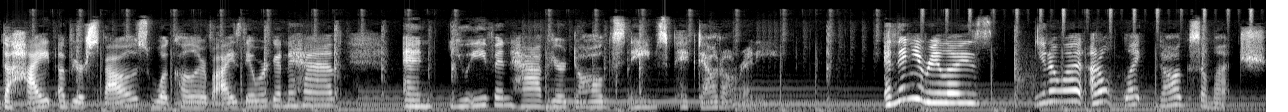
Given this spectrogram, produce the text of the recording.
the height of your spouse, what color of eyes they were going to have and you even have your dog's names picked out already. And then you realize, you know what? I don't like dogs so much.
